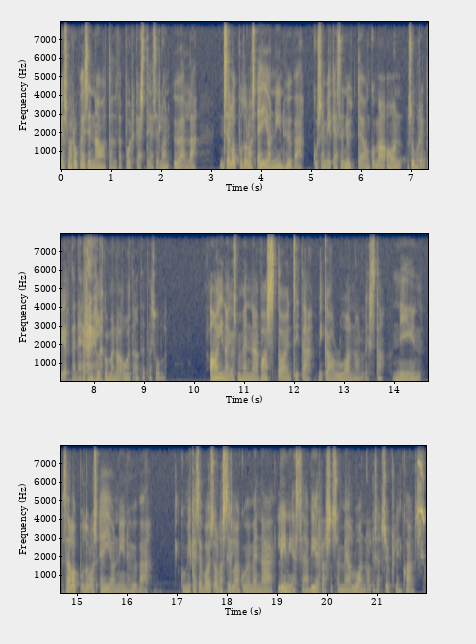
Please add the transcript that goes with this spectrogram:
jos mä rupesin nauhoittaa tätä podcastia silloin yöllä, niin se lopputulos ei ole niin hyvä kuin se, mikä se nyt on, kun mä oon suurin piirtein hereillä, kun mä nauhoitan tätä sulle. Aina jos me mennään vastoin sitä, mikä on luonnollista, niin se lopputulos ei ole niin hyvä kuin mikä se voisi olla silloin, kun me mennään linjassa ja virrassa sen meidän luonnollisen syklin kanssa.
